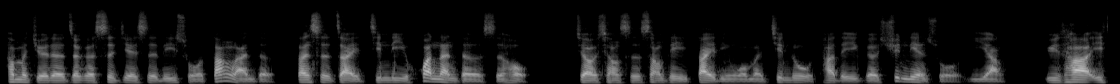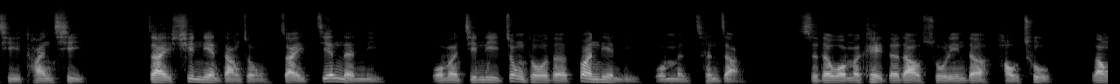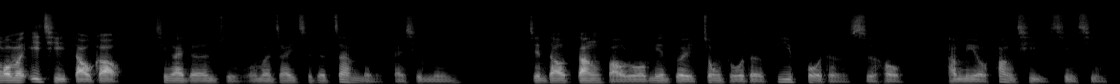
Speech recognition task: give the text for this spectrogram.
他们觉得这个世界是理所当然的，但是在经历患难的时候，就好像是上帝带领我们进入他的一个训练所一样，与他一起团契，在训练当中，在坚忍里，我们经历众多的锻炼里，我们成长，使得我们可以得到属灵的好处。让我们一起祷告，亲爱的恩主，我们再一次的赞美，感谢您。见到当保罗面对众多的逼迫的时候，他没有放弃信心。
